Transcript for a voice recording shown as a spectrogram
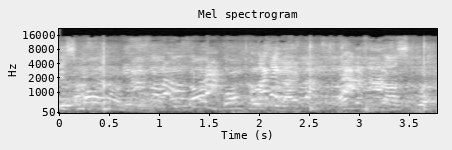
a small one don burn close to like hundred metres square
